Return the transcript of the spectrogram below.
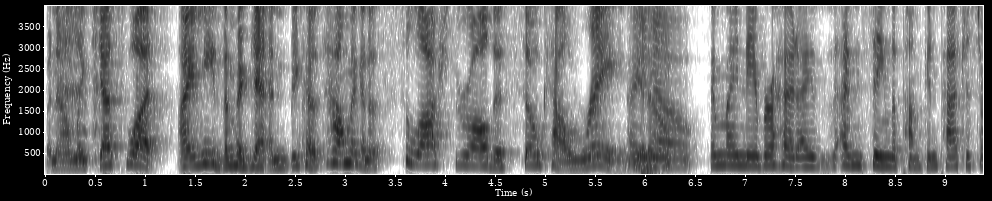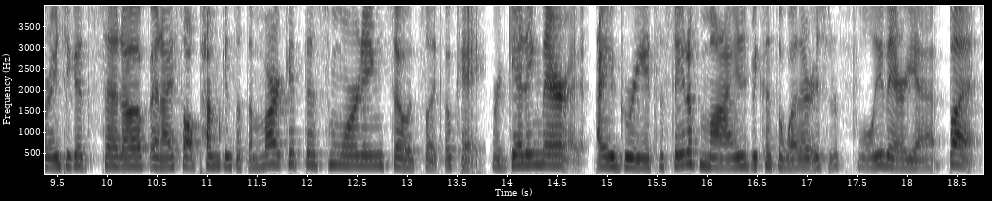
but now I'm like, guess what? I need them again because how am I going to slosh through all this SoCal rain? You I know? know. In my neighborhood, I, I'm seeing the pumpkin patch is starting to get set up, and I saw pumpkins at the market this morning. So it's like, okay, we're getting there. I agree. It's a state of mind because the weather isn't fully there yet. But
